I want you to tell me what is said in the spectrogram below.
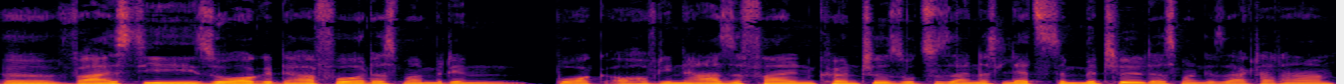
Äh, war es die Sorge davor, dass man mit den Borg auch auf die Nase fallen könnte, sozusagen das letzte Mittel, dass man gesagt hat, ha,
